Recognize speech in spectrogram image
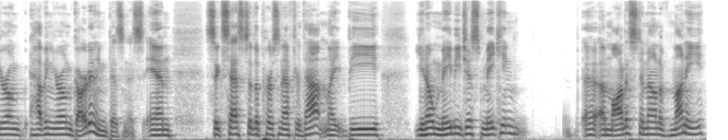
your own having your own gardening business. And success to the person after that might be you know maybe just making a, a modest amount of money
